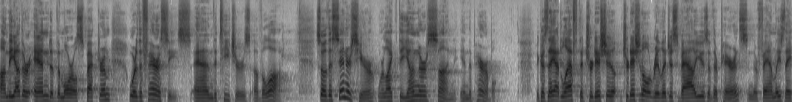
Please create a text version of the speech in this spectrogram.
on the other end of the moral spectrum were the Pharisees and the teachers of the law. So the sinners here were like the younger son in the parable because they had left the traditional, traditional religious values of their parents and their families. They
